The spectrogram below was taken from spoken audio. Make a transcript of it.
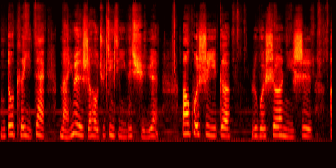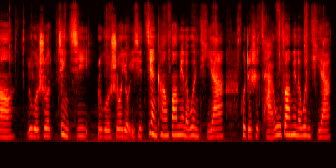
你都可以在满月的时候去进行一个许愿。包括是一个，如果说你是，嗯，如果说近期，如果说有一些健康方面的问题呀，或者是财务方面的问题呀，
